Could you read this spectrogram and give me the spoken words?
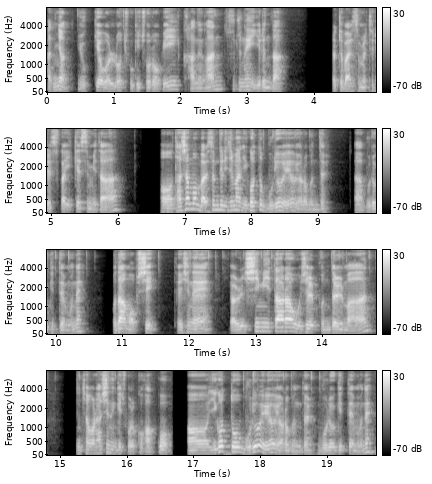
반년, 6개월로 조기 졸업이 가능한 수준에 이른다. 이렇게 말씀을 드릴 수가 있겠습니다. 어, 다시 한번 말씀드리지만 이것도 무료예요, 여러분들. 자, 무료기 때문에 부담 없이 대신에 열심히 따라오실 분들만 신청을 하시는 게 좋을 것 같고, 어, 이것도 무료예요, 여러분들. 무료기 때문에.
